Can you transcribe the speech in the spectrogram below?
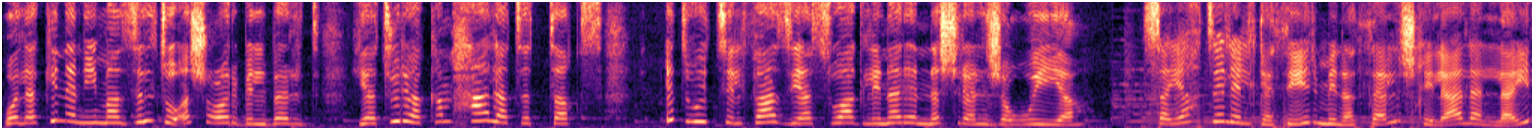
ولكنني ما زلت أشعر بالبرد. يا ترى كم حالة الطقس؟ ادوي التلفاز يا سواق لنرى النشرة الجوية. سيهطل الكثير من الثلج خلال الليل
